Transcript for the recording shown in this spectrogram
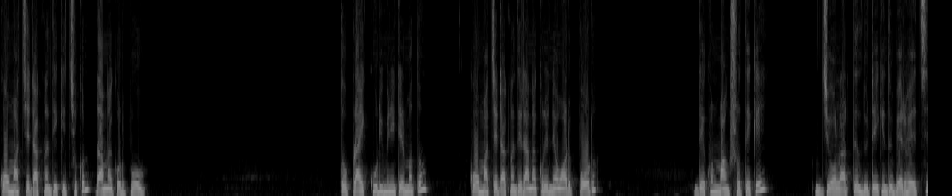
কম আঁচে ডাকনা দিয়ে কিছুক্ষণ রান্না করব। তো প্রায় কুড়ি মিনিটের মতো কম আঁচে ডাকনা দিয়ে রান্না করে নেওয়ার পর দেখুন মাংস থেকে। জল আর তেল দুটোই কিন্তু বের হয়েছে।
